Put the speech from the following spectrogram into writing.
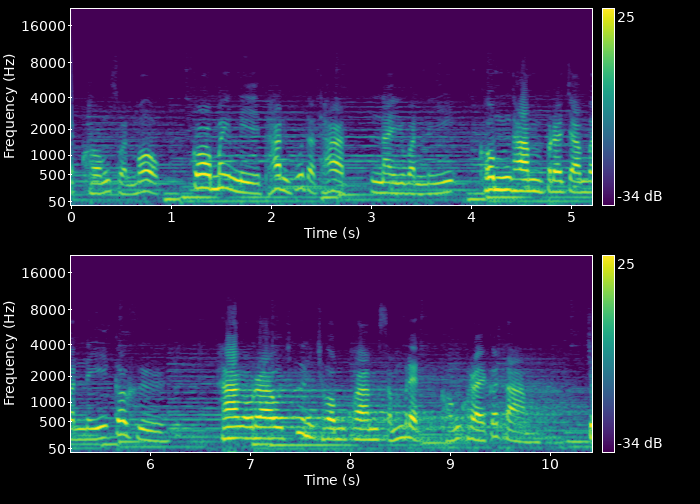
กของส่วนโมก ก็ไม่มีท่านพุทธทาสในวันนี้ คมธรรมประจำวันนี้ก็คือ หากเราชื่นชมความสำเร็จของใครก็ตาม จ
